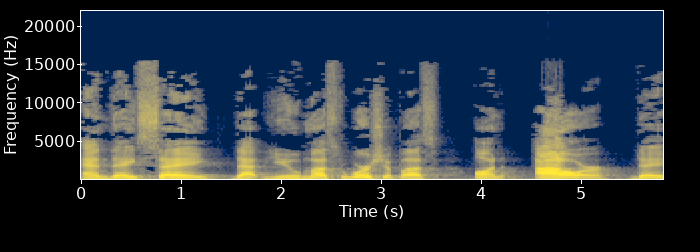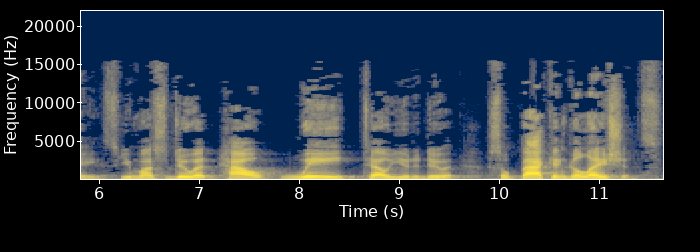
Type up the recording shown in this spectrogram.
And they say that you must worship us on our days. You must do it how we tell you to do it. So back in Galatians,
